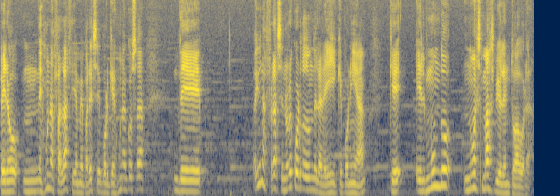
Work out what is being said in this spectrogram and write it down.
Pero mm, es una falacia, me parece, porque es una cosa de... Hay una frase, no recuerdo dónde la leí, que ponía que el mundo no es más violento ahora.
